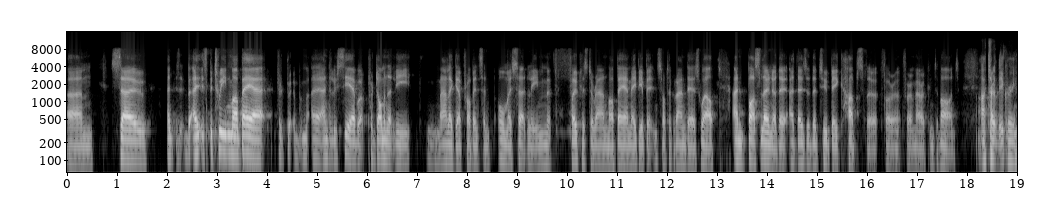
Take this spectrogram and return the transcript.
Um, so and uh, it's between Marbella, uh, Andalusia, but predominantly Malaga province, and almost certainly focused around Marbella, maybe a bit in Sotogrande as well, and Barcelona. Uh, those are the two big hubs for for for American demand. I totally agree.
